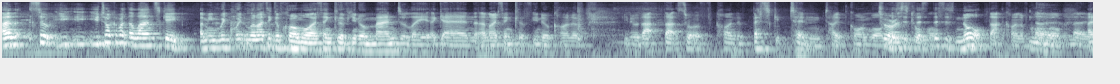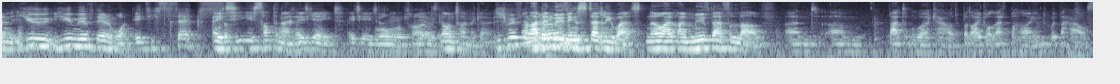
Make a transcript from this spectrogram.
And so you, you talk about the landscape. I mean, when, when, when I think of Cornwall, I think of you know Manderley again, and I think of you know kind of you know that, that sort of kind of biscuit tin type Cornwall. Tourist this is, Cornwall. This, this is not that kind of Cornwall. no. no. And you you moved there in what eighty six? 80, something like that, 88, 88 I Long think. time yes, ago. long time ago. Did you move And I've been own? moving steadily west. No, I, I moved there for love, and um, that didn't work out, but I got left behind with the house.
